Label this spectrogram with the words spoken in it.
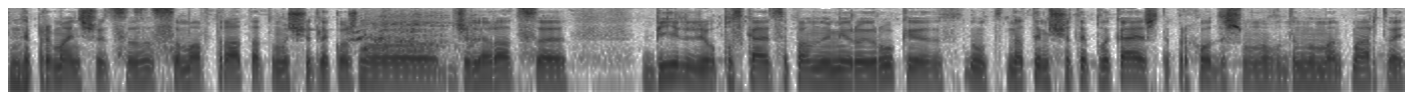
не применшується сама втрата, тому що для кожного бджоляра це біль, опускаються певною мірою руки. Ну, над тим, що ти плекаєш, ти приходиш, воно в один момент мертвий.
